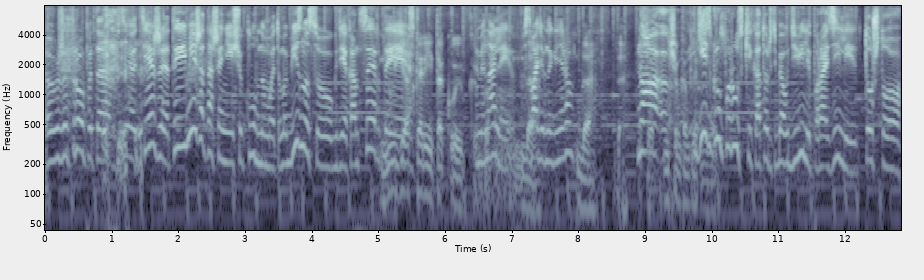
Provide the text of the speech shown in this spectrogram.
Уже тропы-то все те же. Ты имеешь отношение еще к клубному этому бизнесу, где Ну, концерты, я скорее такой... номинальный, да. свадебный генерал? Да, да. Ну, а ничем конкретным есть группы русские, которые тебя удивили, поразили, то, что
